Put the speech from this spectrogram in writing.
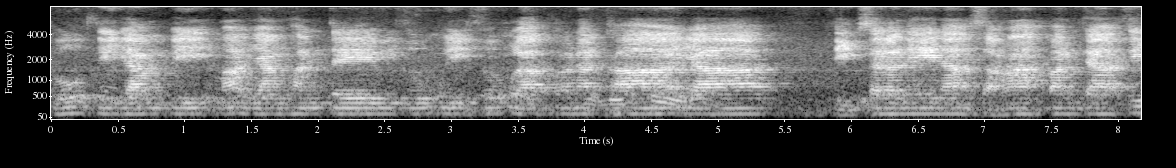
ทุ ติยัมปิมายังพันเตวิสุงวิสุงลักขณทายาติสรเนนะสหปัญจศี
